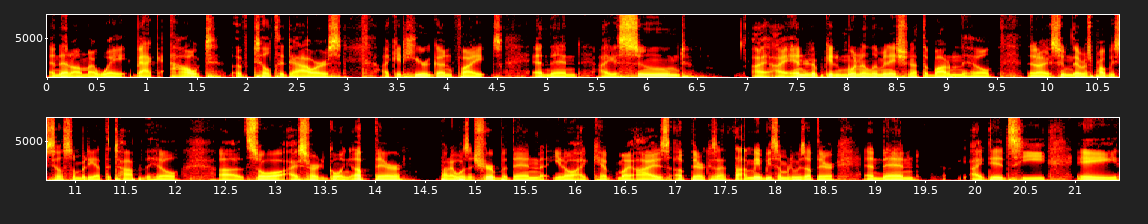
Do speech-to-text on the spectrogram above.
and then on my way back out of Tilted Towers, I could hear gunfights, and then I assumed I, I, ended up getting one elimination at the bottom of the hill. Then I assumed there was probably still somebody at the top of the hill. Uh, so I started going up there but I wasn't sure. But then, you know, I kept my eyes up there because I thought maybe somebody was up there. And then I did see a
